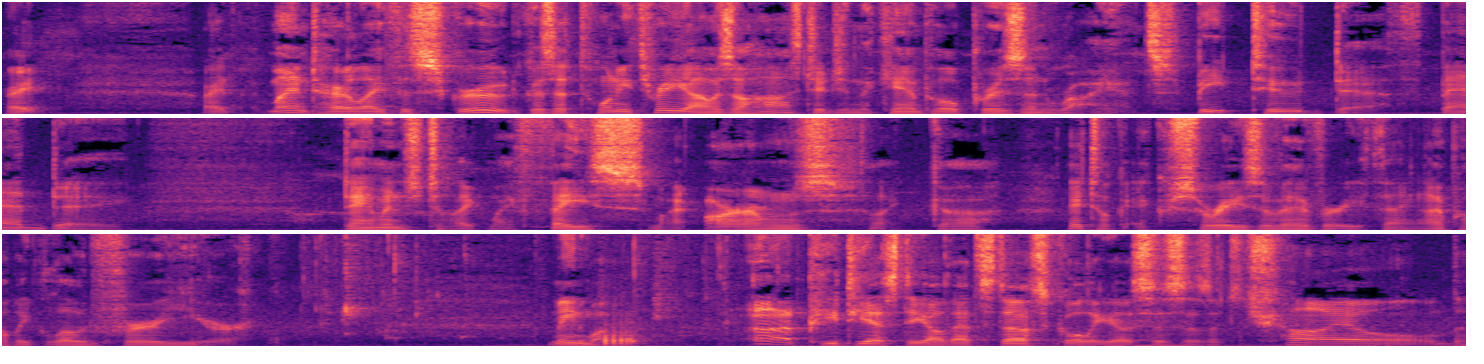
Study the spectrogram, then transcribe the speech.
Right? Right, my entire life is screwed because at 23 I was a hostage in the Camp Hill prison riots, beat to death, bad day, damage to like my face, my arms, like uh, they took X-rays of everything. I probably glowed for a year. Meanwhile, uh, PTSD, all that stuff, scoliosis as a child,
